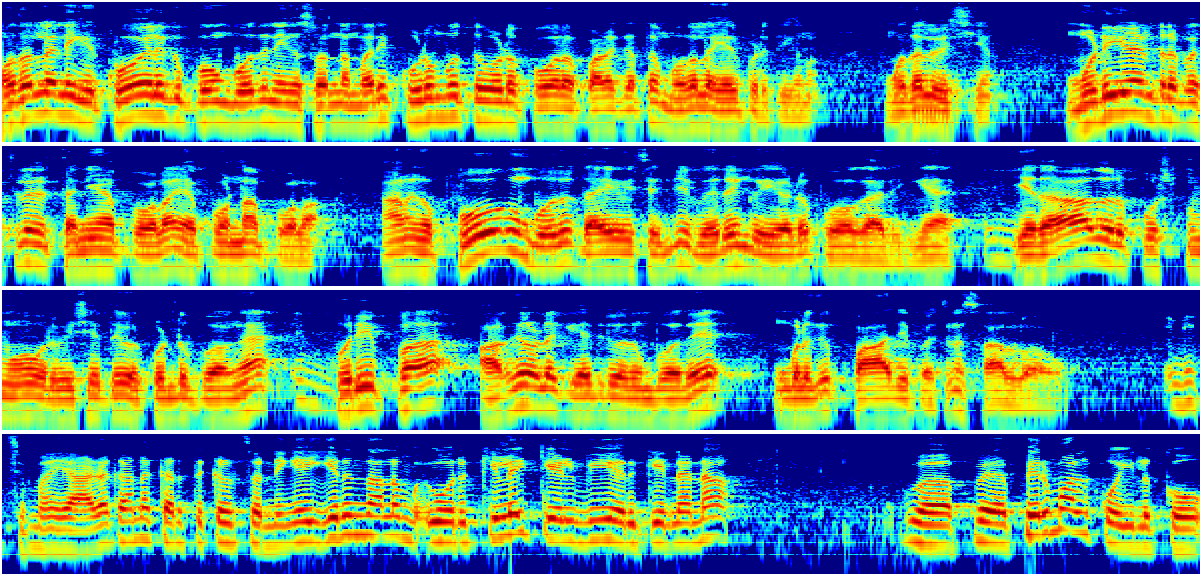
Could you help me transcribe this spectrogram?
முதல்ல நீங்கள் கோயிலுக்கு போகும்போது நீங்கள் சொன்ன மாதிரி குடும்பத்தோடு போகிற பழக்கத்தை முதல்ல ஏற்படுத்திக்கணும். முதல் விஷயம். முடியலன்ற பட்சத்தில் தனியாக போகலாம் எப்போன்னா போகலாம். ஆனால் போகும்போது தயவு செஞ்சு வெறுங்கையோடு போகாதீங்க. ஏதாவது ஒரு புஷ்பமோ ஒரு விஷயத்தையோ கொண்டு போங்க. குறிப்பாக அகலுக்கு எதிரி வரும்போது உங்களுக்கு பாதி பிரச்சனை சால்வ் ஆகும். நிச்சயமா அழகான கருத்துக்கள் சொன்னீங்க. இருந்தாலும் ஒரு கிளை கேள்வியே இருக்கு. என்னன்னா பெ- பெருமாள் கோயிலுக்கோ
